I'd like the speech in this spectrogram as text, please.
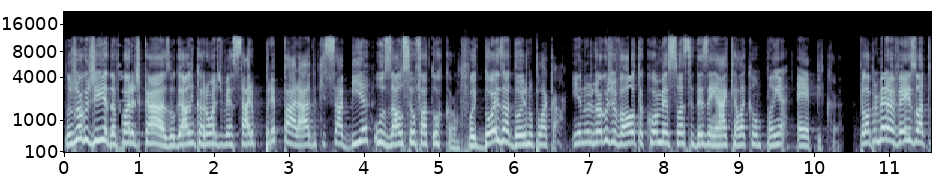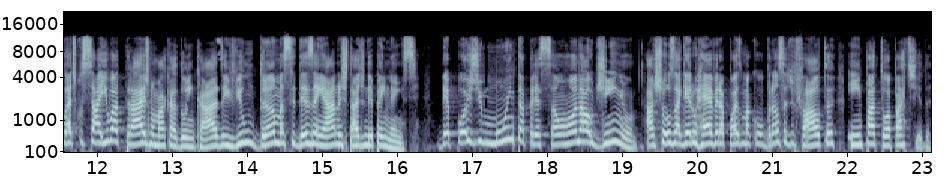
No jogo de ida, fora de casa, o Galo encarou um adversário preparado que sabia usar o seu fator campo. Foi 2 a 2 no placar. E no jogo de volta começou a se desenhar aquela campanha épica. Pela primeira vez, o Atlético saiu atrás no marcador em casa e viu um drama se desenhar no Estádio Independência. Depois de muita pressão, Ronaldinho achou o zagueiro Hever após uma cobrança de falta e empatou a partida.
